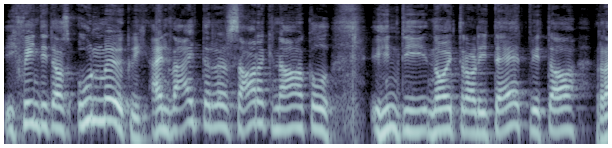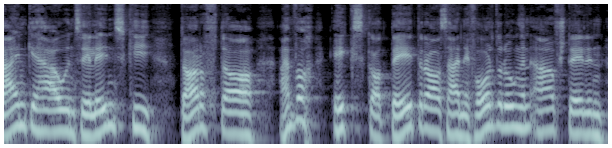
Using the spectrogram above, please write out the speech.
Ich finde das unmöglich. Ein weiterer Sargnagel in die Neutralität wird da reingehauen. Zelensky darf da einfach ex cathedra seine Forderungen aufstellen.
